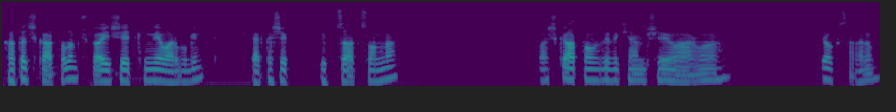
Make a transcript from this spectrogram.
kata çıkartalım. Çünkü ay işi etkinliği var bugün. Yaklaşık 3 saat sonra. Başka atmamız gereken bir şey var mı? Yok sanırım.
